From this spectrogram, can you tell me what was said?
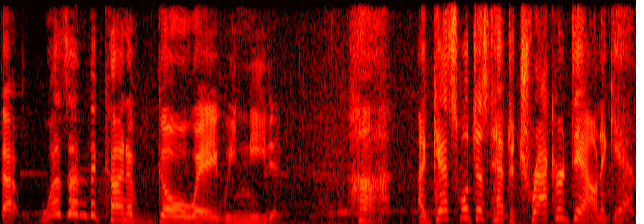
that wasn't the kind of go away we needed. Huh. I guess we'll just have to track her down again.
